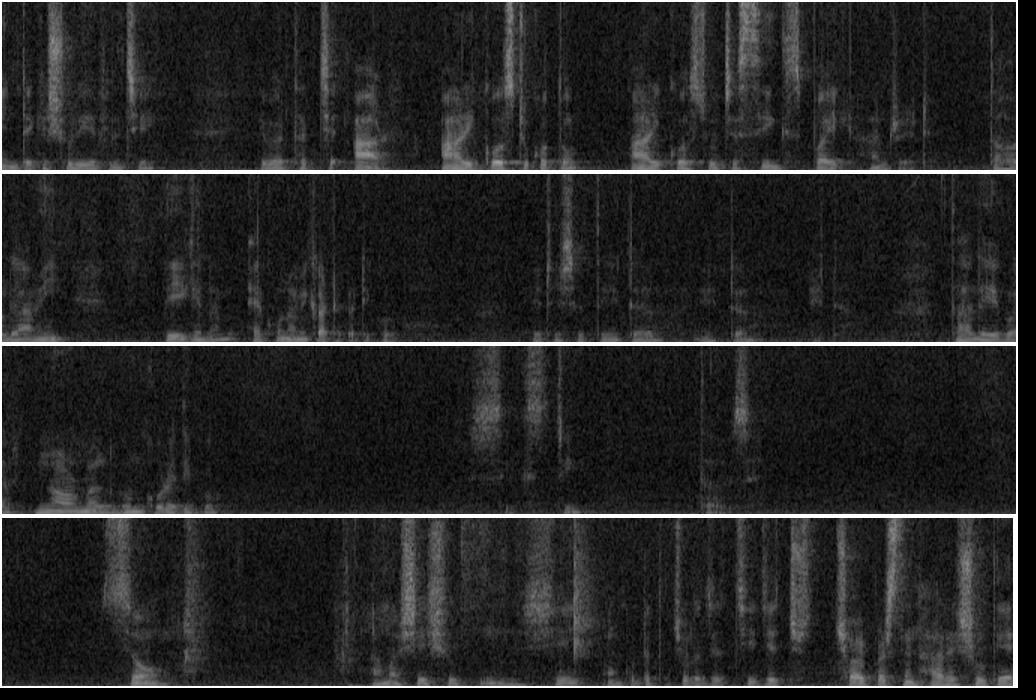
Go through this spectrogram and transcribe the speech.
এনটাকে সরিয়ে ফেলছি। এবার থাকছে আর আর ইকুয়ালস টু কত? আর ইকুয়ালস টু হচ্ছে সিক্স বাই হান্ড্রেড তাহলে আমি পেয়ে গেলাম, এখন আমি কাটাকাটি করব। এটার সাথে এটা এটা এটা। তাহলে এবার নর্মাল গুণ করে দিব সিক্সটি থাউজেন্ড সো আমার সেই সুদ সেই অঙ্কটাতে চলে যাচ্ছি যে ছয় পার্সেন্ট হারে সুদে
